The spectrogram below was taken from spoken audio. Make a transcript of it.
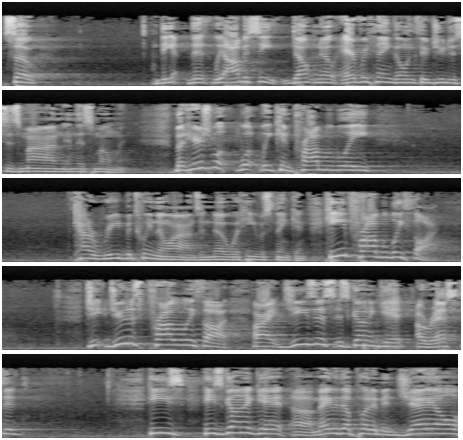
So, the, the, we obviously don't know everything going through Judas's mind in this moment. But here's what, what we can probably kind of read between the lines and know what he was thinking. He probably thought, J- Judas probably thought, all right, Jesus is going to get arrested. He's he's going to get uh, maybe they'll put him in jail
